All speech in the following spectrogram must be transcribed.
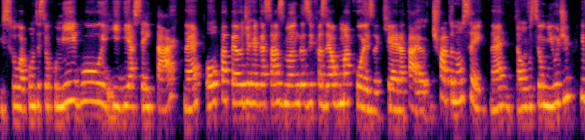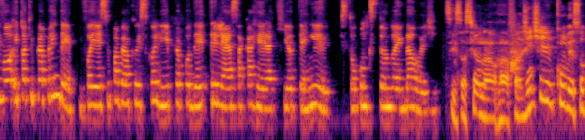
isso aconteceu comigo, e, e, aceitar, né? Ou o papel de arregaçar as mangas e fazer alguma coisa, que era, tá, eu, de fato eu não sei, né? Então vou ser humilde e vou e tô aqui para aprender. E foi esse o papel que eu escolhi para poder trilhar essa carreira que eu tenho e estou conquistando ainda hoje. Sensacional, Rafa. A gente conversou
